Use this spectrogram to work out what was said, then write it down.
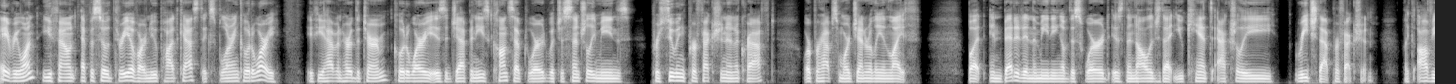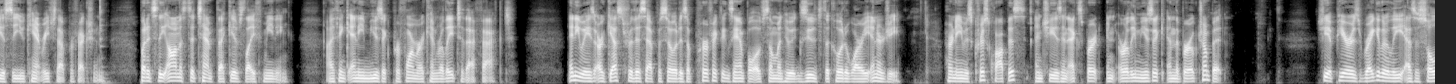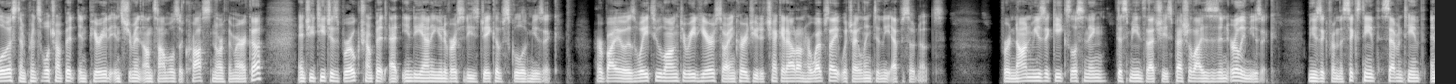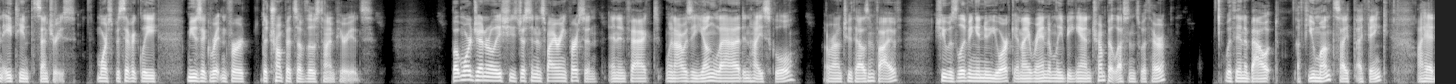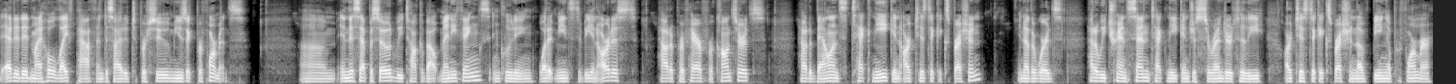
Hey everyone, you found episode three of our new podcast, Exploring Kodawari. If you haven't heard the term, Kodawari is a Japanese concept word which essentially means pursuing perfection in a craft, or perhaps more generally in life. But embedded in the meaning of this word is the knowledge that you can't actually reach that perfection. Like, obviously, you can't reach that perfection, but it's the honest attempt that gives life meaning. I think any music performer can relate to that fact. Anyways, our guest for this episode is a perfect example of someone who exudes the Kodawari energy. Her name is Kris Kwapis, and she is an expert in early music and the Baroque trumpet. She appears regularly as a soloist and principal trumpet in period instrument ensembles across North America, and she teaches Baroque trumpet at Indiana University's Jacobs School of Music. Her bio is way too long to read here, so I encourage you to check it out on her website, which I linked in the episode notes. For non music geeks listening, this means that she specializes in early music, music from the 16th, 17th, and 18th centuries. More specifically, music written for the trumpets of those time periods. But more generally, she's just an inspiring person. And in fact, when I was a young lad in high school, around 2005, she was living in New York and I randomly began trumpet lessons with her. Within about a few months, I, I think, I had edited my whole life path and decided to pursue music performance. Um, in this episode, we talk about many things, including what it means to be an artist, how to prepare for concerts, how to balance technique and artistic expression. In other words, how do we transcend technique and just surrender to the artistic expression of being a performer?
